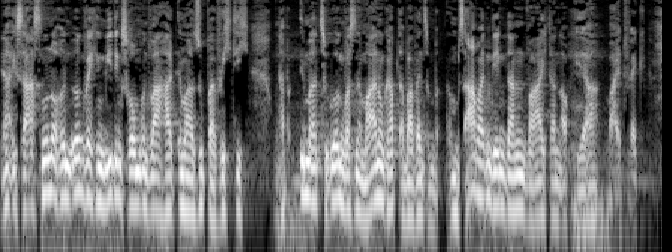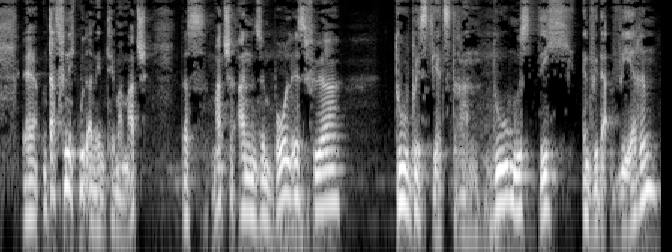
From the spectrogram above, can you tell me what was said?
Ja, ich saß nur noch in irgendwelchen Meetings rum und war halt immer super wichtig und habe immer zu irgendwas eine Meinung gehabt. Aber wenn es um, ums Arbeiten ging, dann war ich dann auch eher weit weg. Äh, und das finde ich gut an dem Thema Matsch, dass Matsch ein Symbol ist für du bist jetzt dran. Du musst dich entweder wehren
